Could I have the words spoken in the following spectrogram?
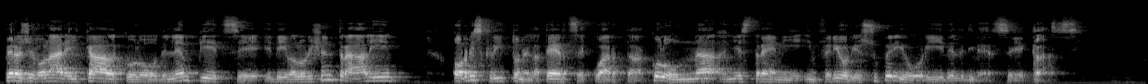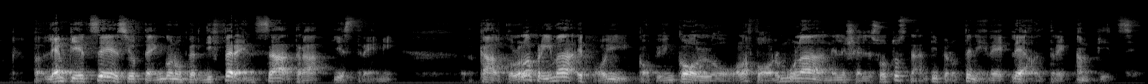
Per agevolare il calcolo delle ampiezze e dei valori centrali, ho riscritto nella terza e quarta colonna gli estremi inferiori e superiori delle diverse classi. Le ampiezze si ottengono per differenza tra gli estremi. Calcolo la prima e poi copio e incollo la formula nelle celle sottostanti per ottenere le altre ampiezze.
